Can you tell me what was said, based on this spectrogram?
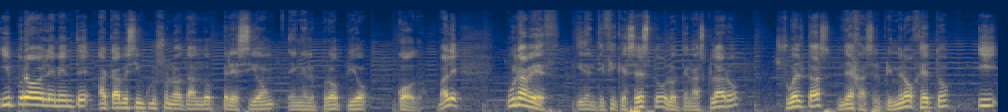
y probablemente acabes incluso notando presión en el propio codo, ¿vale? Una vez identifiques esto, lo tengas claro, sueltas, dejas el primer objeto y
